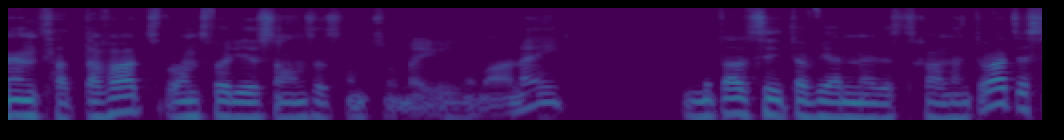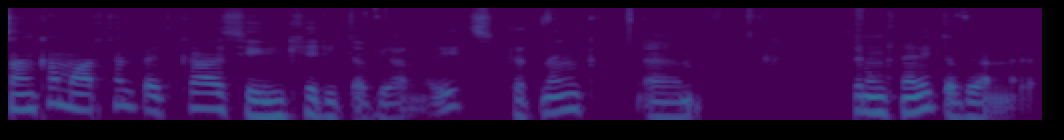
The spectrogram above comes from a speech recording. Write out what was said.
նենց հատված, ոնց որ ես անցած խնդրում եի ուզում անեի, մտածի տվյալները սխալ ընտրված, այս անգամ արդեն պետք է այս հիմքերի տվյալներից գտնենք սրունքների տվյալները։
